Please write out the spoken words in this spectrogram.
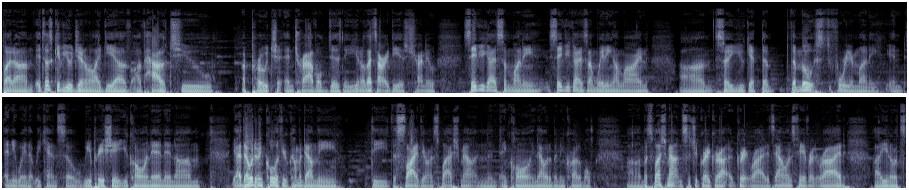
But um, it does give you a general idea of, of how to approach and travel Disney. You know, that's our idea is trying to save you guys some money, save you guys some waiting online, um, so you get the the most for your money in any way that we can. So we appreciate you calling in, and um, yeah, that would have been cool if you were coming down the the the slide there on Splash Mountain and, and calling. That would have been incredible. Uh, but Splash Mountain's such a great great ride. It's Alan's favorite ride. Uh, you know, it's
